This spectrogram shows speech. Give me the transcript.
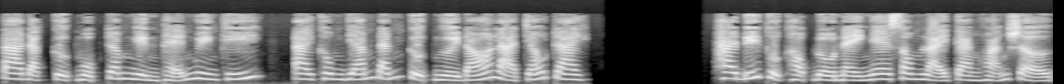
ta đặt cược một trăm nghìn thẻ nguyên khí, ai không dám đánh cược người đó là cháu trai. Hai bí thuật học đồ này nghe xong lại càng hoảng sợ,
